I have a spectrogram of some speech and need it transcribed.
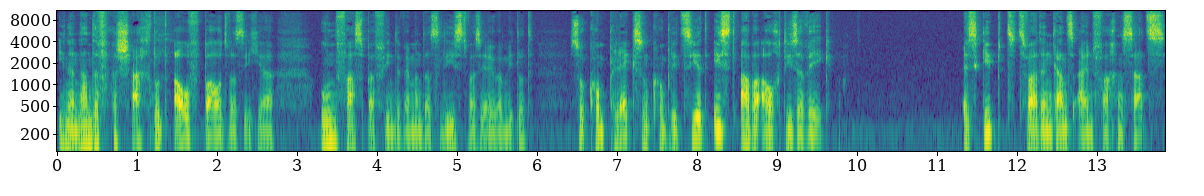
ineinander verschachtelt aufbaut, was ich ja unfassbar finde, wenn man das liest, was er übermittelt, so komplex und kompliziert ist aber auch dieser Weg. Es gibt zwar den ganz einfachen Satz,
